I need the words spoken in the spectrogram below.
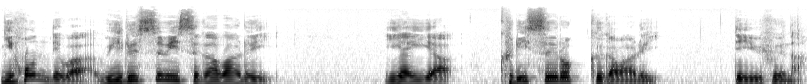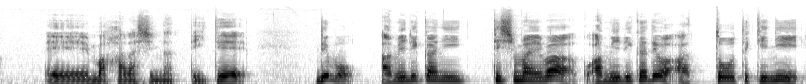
う、日本ではウィル・スミスが悪い、いやいや、クリス・ロックが悪い。っていう風な、えー、まあ話になっていて、でも、アメリカに行ってしまえば、アメリカでは圧倒的に、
